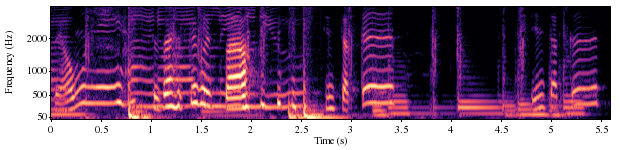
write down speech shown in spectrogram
이제 어머니 저 잘 쓰고 있어요. 진짜 끝. 진짜 끝.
